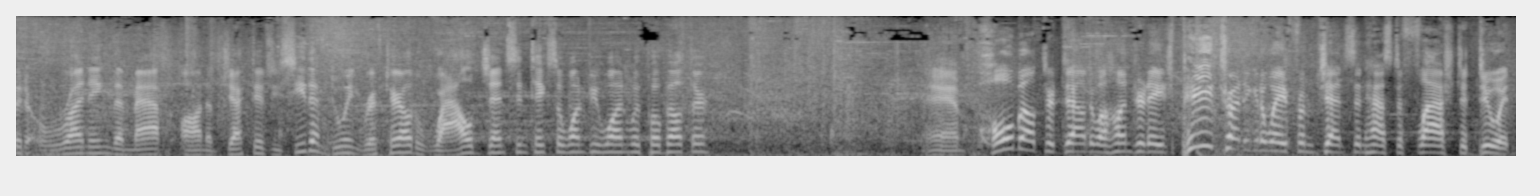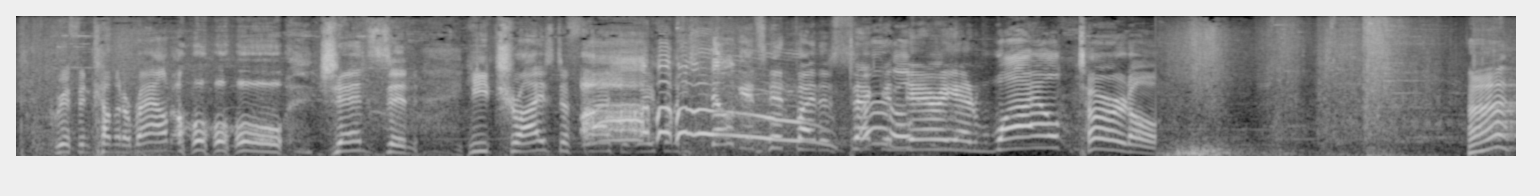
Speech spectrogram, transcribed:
Liquid running the map on objectives. You see them doing Rift Herald while Jensen takes a 1v1 with Pobelter. And Pobelter down to 100 HP, trying to get away from Jensen, has to flash to do it. Griffin coming around. Oh, Jensen. He tries to flash oh! away from it. He still gets hit by the secondary turtle. and Wild Turtle. Huh?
